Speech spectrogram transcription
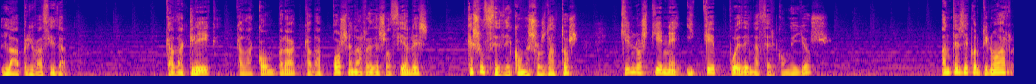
la privacidad. Cada clic, cada compra, cada post en las redes sociales, ¿qué sucede con esos datos? ¿Quién los tiene y qué pueden hacer con ellos? Antes de continuar,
